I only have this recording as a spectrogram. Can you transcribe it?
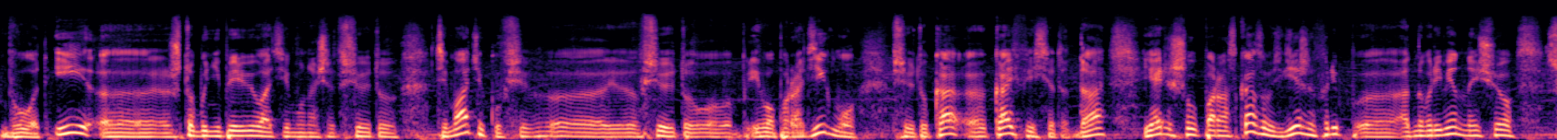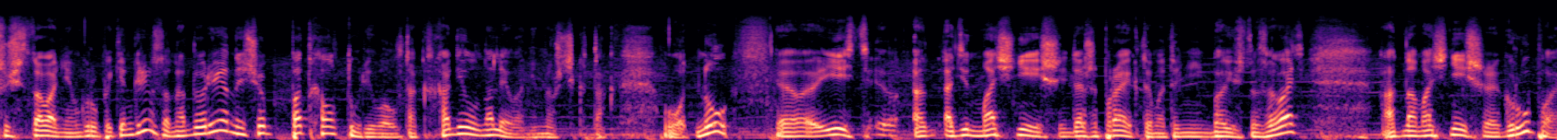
Вот. И э, чтобы не перебивать ему, значит, всю эту тематику, всю, э, всю эту его парадигму, всю эту ка- э, кайф весь этот, да, я решил порассказывать, где же Фрип э, одновременно еще с существованием группы King Crimson одновременно еще подхалтуривал, так, ходил налево немножечко так. Вот. Ну, э, есть э, один мощнейший, даже проектом это не боюсь называть, одна мощнейшая группа,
